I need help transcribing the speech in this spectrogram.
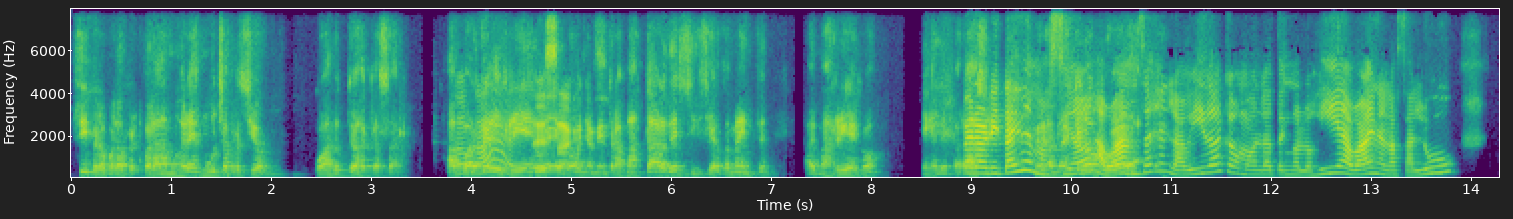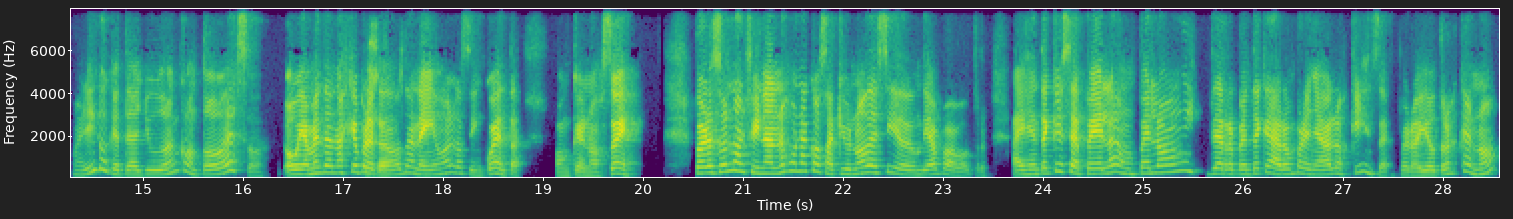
Sí, pero para, para la mujer es mucha presión. cuándo te vas a casar. Aparte del Total. riesgo de, coño, mientras más tarde, sí, ciertamente, hay más riesgo en el embarazo. Pero ahorita hay no demasiados avances en la vida, como en la tecnología, vaina, en la salud, marico, que te ayudan con todo eso. Obviamente no es que pretendo tener hijos a los 50, aunque no sé. Pero eso no, al final no es una cosa que uno decide de un día para otro. Hay gente que se pela un pelón y de repente quedaron preñadas a los 15, pero hay otros que no.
